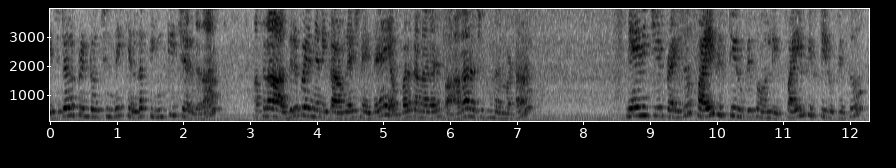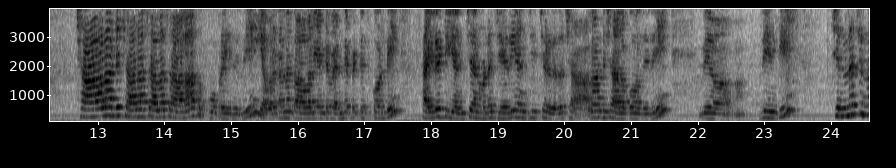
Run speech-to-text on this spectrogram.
డిజిటల్ ప్రింట్ వచ్చింది. కింద పింక్ ఇచ్చారు కదా. అసలు అదిరిపోయిందండి కాంబినేషన్ అయితే. ఎవరికన్నా కానీ బాగా నచ్చుతుంది అనమాట నేను ఇచ్చే price five fifty rupees only five fifty rupees చాలా అంటే చాలా చాలా చాలా తక్కువ ప్రైస్ ఇది. ఎవరికన్నా కావాలి అంటే వెంటనే పెట్టేసుకోండి. హైలైట్ ఈ అంచి అనమాట జెరీ అంచి ఇచ్చాడు కదా చాలా అంటే చాలా బాగుంది ఇది. దీనికి చిన్న చిన్న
